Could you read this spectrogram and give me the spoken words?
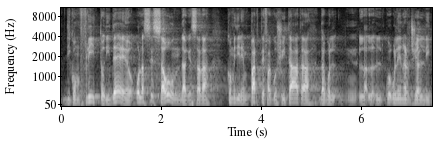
di, conflitto, di idee o la stessa onda che è stata come dire, in parte fagocitata da quel, quell'energia lì.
